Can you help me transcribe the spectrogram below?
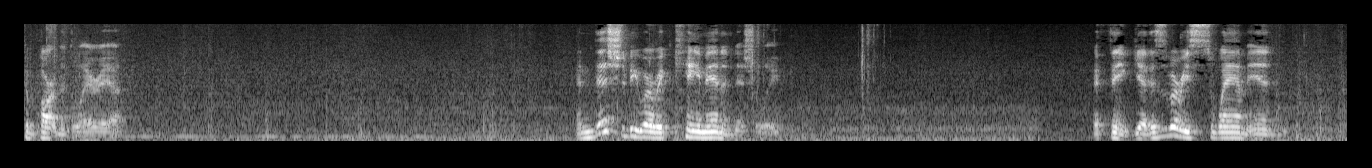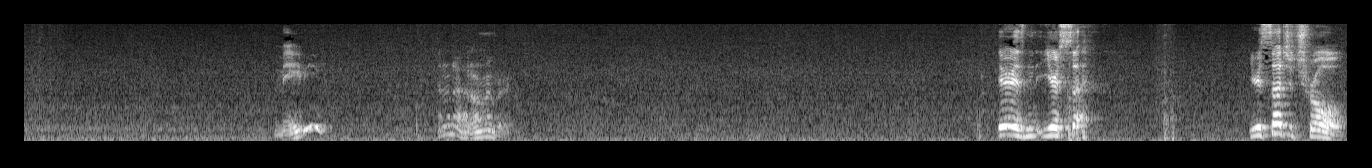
compartmental area. And this should be where we came in initially. I think. Yeah, this is where we swam in. Maybe? I don't know. I don't remember. There is. You're su You're such a troll.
